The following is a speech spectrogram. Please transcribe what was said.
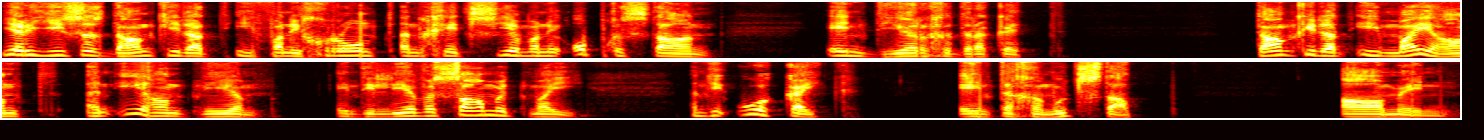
Here Jesus, dankie dat U van die grond in Getsemane opgestaan en deurgedruk het. Dankie dat U my hand in U hand neem en die lewe saam met my in die oë kyk en tegemoet stap. Amen.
